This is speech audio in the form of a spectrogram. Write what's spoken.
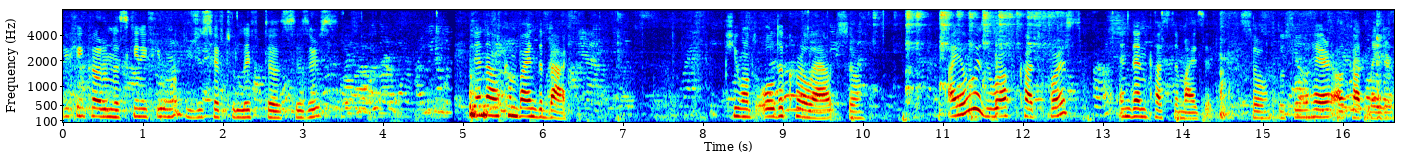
You can cut on the skin if you want, you just have to lift the scissors. Then I'll combine the back. She wants all the curl out, so I always rough cut first and then customize it. So this little hair I'll cut later.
